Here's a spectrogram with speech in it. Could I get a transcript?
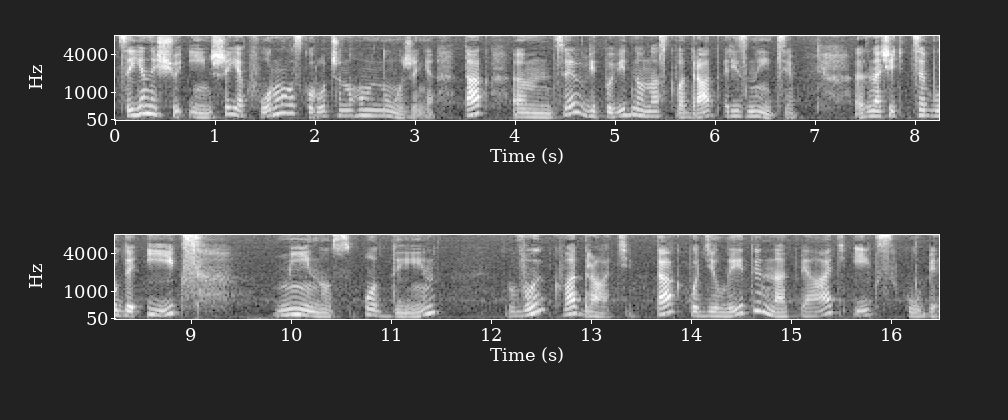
це є не що інше, як формула скороченого множення. Так, ем, Це, відповідно, у нас квадрат різниці. Значить, це буде х мінус 1 в квадраті так, поділити на 5х в кубі.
